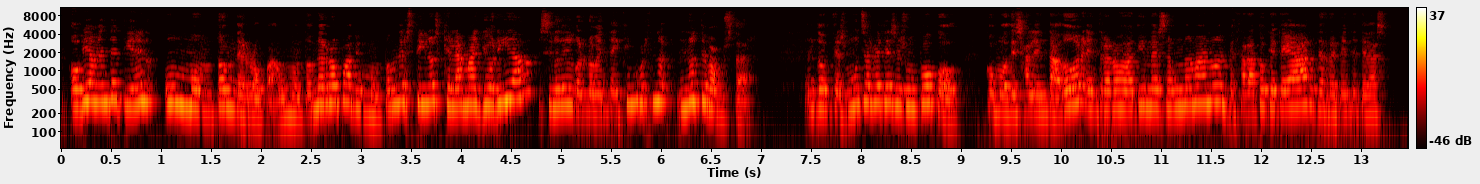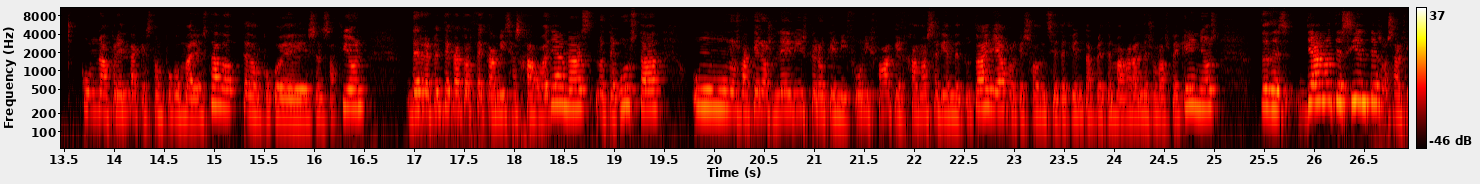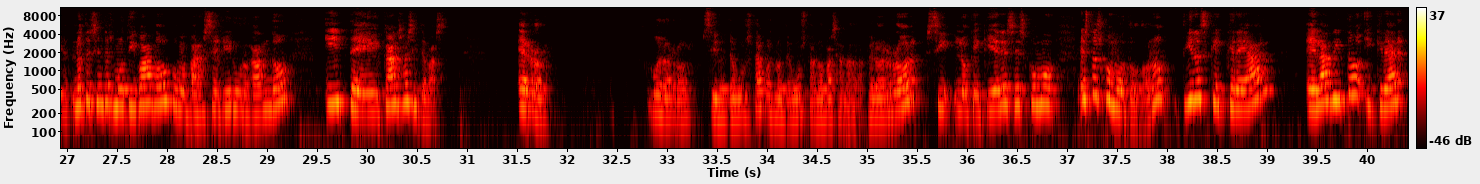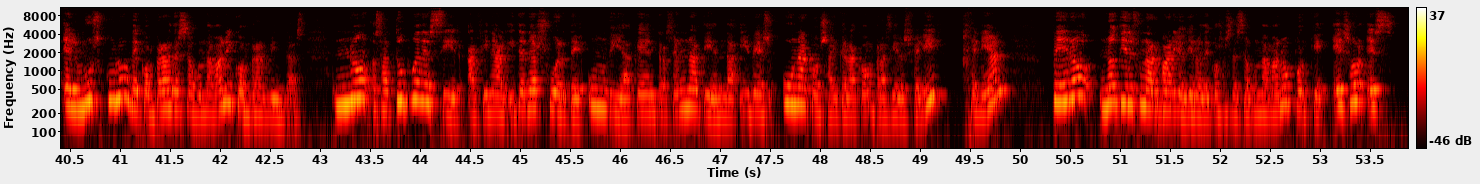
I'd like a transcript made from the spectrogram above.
Obviamente tienen un montón de ropa, un montón de ropa de un montón de estilos que la mayoría, si no digo el 95%, no te va a gustar. Entonces, muchas veces es un poco como desalentador entrar a una tienda de segunda mano, empezar a toquetear, de repente te das con una prenda que está un poco en mal estado, te da un poco de sensación, de repente 14 camisas hawaianas, no te gusta, unos vaqueros levis pero que ni fu ni fa, que jamás serían de tu talla porque son 700 veces más grandes o más pequeños. Entonces ya no te sientes, o sea, no te sientes motivado como para seguir hurgando y te cansas y te vas. Error. Bueno, error. Si no te gusta, pues no te gusta, no pasa nada. Pero error, si lo que quieres es como... Esto es como todo, ¿no? Tienes que crear el hábito y crear el músculo de comprar de segunda mano y comprar vintas. No, o sea, tú puedes ir al final y tener suerte un día que entras en una tienda y ves una cosa y te la compras y eres feliz, genial, pero no tienes un armario lleno de cosas de segunda mano porque eso es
